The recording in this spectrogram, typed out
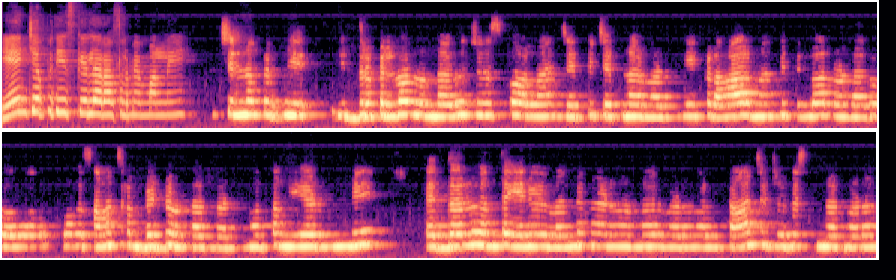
ఏం చెప్పి తీసుకెళ్ళారు అసలు మిమ్మల్ని? చిన్న పెద్ద ఇద్దరు పిల్లలు ఉన్నారు. చూసుకోవాలా అని చెప్పి చెప్పినారు మేడం ఇక్కడ ఆరు మంది పిల్లలు ఉన్నారు. ఒక- సంవత్సరం బిడ్డ ఉన్నారు మేడం మొత్తం ఏడు మంది పెద్దోళ్ళు అంతా ఎనిమిది మంది మేడం ఉన్నారు మేడం వాళ్ళు టార్చర్ చూపిస్తున్నారు మేడం.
